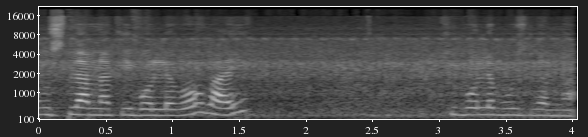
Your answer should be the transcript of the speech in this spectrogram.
বুঝলাম না কি বললে গো ভাই। কি বললে বুঝলাম না।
